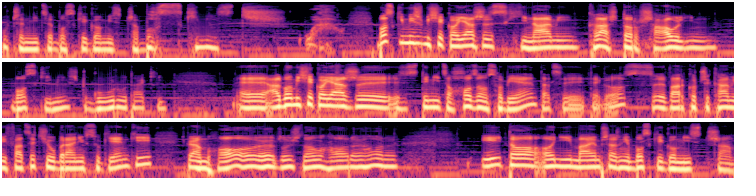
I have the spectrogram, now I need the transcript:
uczennice boskiego mistrza. Boski mistrz. Wow. Boski mistrz mi się kojarzy z Chinami, klasztor Shaolin, boski mistrz, guru taki. E, albo mi się kojarzy z tymi, co chodzą sobie, tacy tego, z warkoczykami, faceci ubrani w sukienki. Śpiewam hore, coś tam, hore, hore. I to oni mają przeważnie boskiego mistrza.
